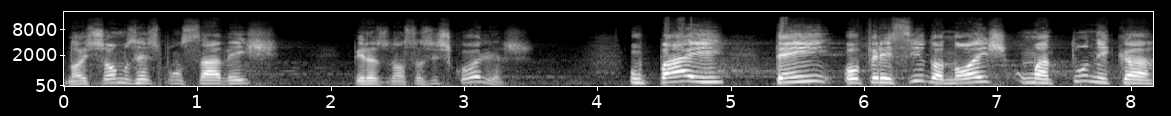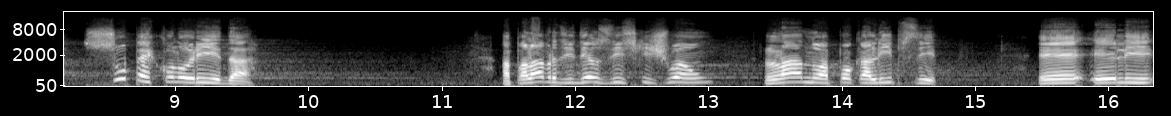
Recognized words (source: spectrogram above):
Nós somos responsáveis pelas nossas escolhas. O Pai tem oferecido a nós uma túnica super colorida. A palavra de Deus diz que João, lá no Apocalipse, é, ele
